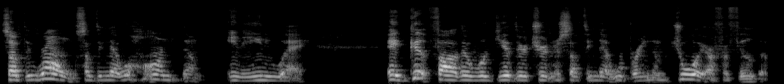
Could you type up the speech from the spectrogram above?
something wrong, something that will harm them in any way. A good father will give their children something that will bring them joy or fulfill them.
